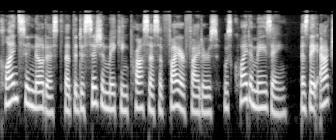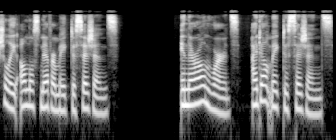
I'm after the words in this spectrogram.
Klein soon noticed that the decision making process of firefighters was quite amazing, as they actually almost never make decisions. In their own words, I don't make decisions.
